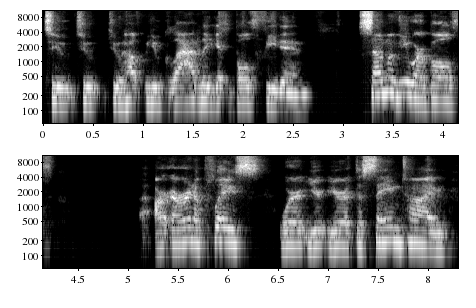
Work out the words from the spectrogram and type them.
to to to help you gladly get both feet in. Some of you are both are, are in a place where you're, you're at the same time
